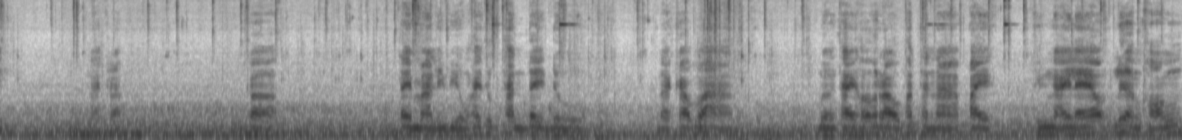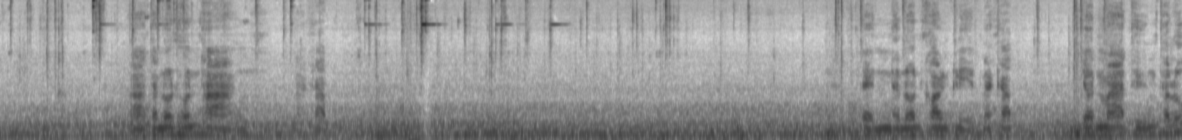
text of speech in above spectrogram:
ยนะครับ ก็ได้มารีวิวให้ทุกท่านได้ดูนะครับว่าเมืองไทยของเราพัฒนาไปถึงไหนแล้วเรื่องของอถนนหนทางนะครับ เป็นถนนคอนกรีตนะครับ จนมาถึงทะลุ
